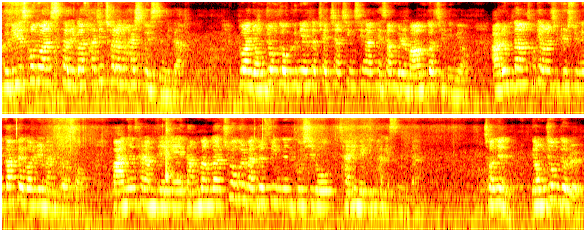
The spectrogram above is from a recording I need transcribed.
그들이 선호한 스타들과 사진 촬영을 할 수도 있습니다. 또한 영종도 근해에서 채취한 싱싱한 해산물을 마음껏 즐기며 아름다운 석양을 지킬 수 있는 카페 거리를 만들어서 많은 사람들에게 낭만과 추억을 만들 수 있는 도시로 자리매김하겠습니다. 저는 영종도를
